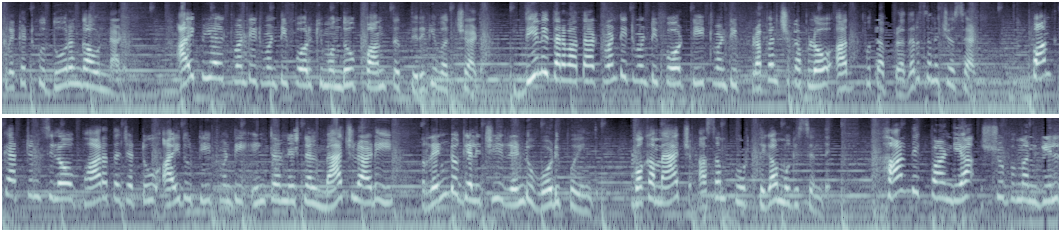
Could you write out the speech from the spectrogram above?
క్రికెట్కు దూరంగా ఉన్నాడు. ఐపీఎల్ ట్వంటీ ట్వంటీ ఫోర్కి ముందు పంత్ తిరిగి వచ్చాడు. దీని తర్వాత twenty twenty four T twenty ప్రపంచ కప్లో అద్భుత ప్రదర్శన చేశాడు. పంత్ కెప్టెన్సీలో భారత జట్టు ఐదు టీ ట్వంటీ ఇంటర్నేషనల్ మ్యాచ్లు ఆడి రెండు గెలిచి రెండు ఓడిపోయింది. ఒక మ్యాచ్ అసంపూర్తిగా ముగిసింది. Hardik Pandya Shubman Gill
